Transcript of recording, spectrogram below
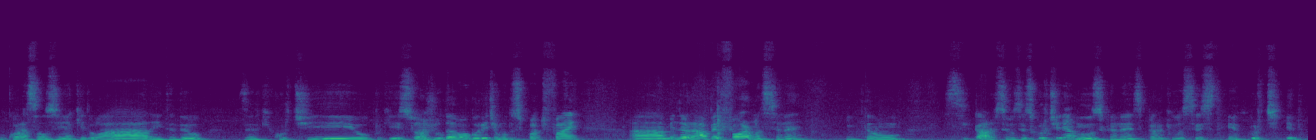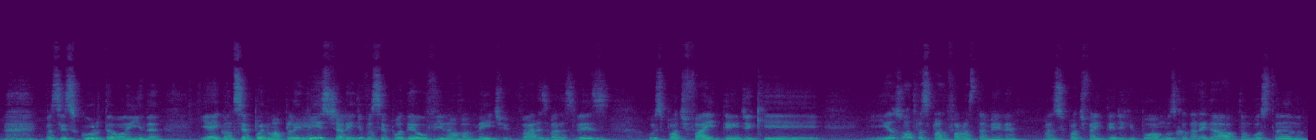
o coraçãozinho aqui do lado, entendeu? Dizendo que curtiu, porque isso ajuda o algoritmo do Spotify a melhorar a performance, né? Então, se, claro, se vocês curtirem a música, né? Espero que vocês tenham curtido, que vocês curtam ainda. E aí quando você põe numa playlist, além de você poder ouvir novamente várias, várias vezes, o Spotify entende que e as outras plataformas também, né? Mas o Spotify entende que, pô, a música tá legal, estão gostando.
